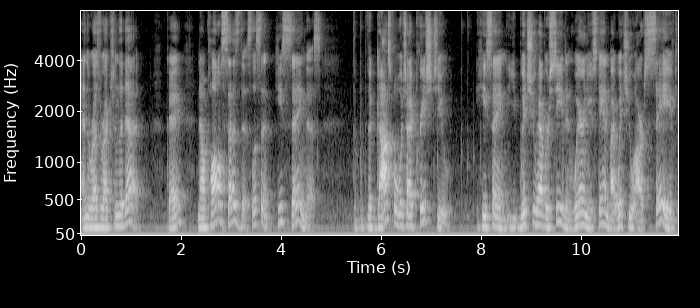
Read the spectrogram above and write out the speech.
and the resurrection of the dead. Okay? Now, Paul says this. Listen, he's saying this. The, the gospel which I preached to you, he's saying, which you have received and wherein you stand, by which you are saved,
